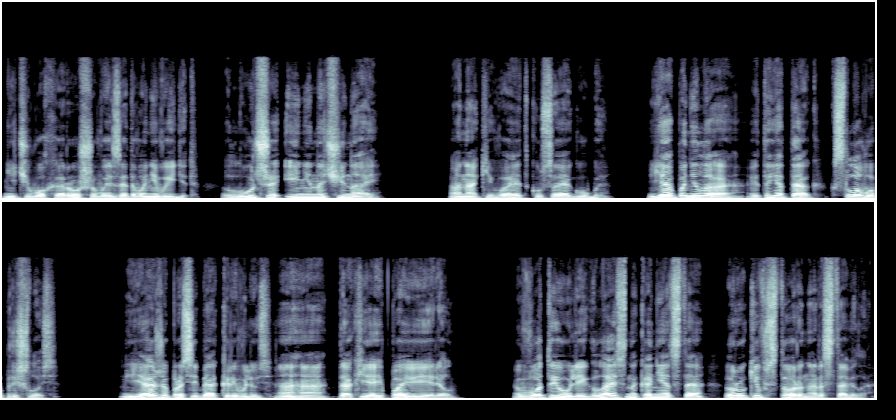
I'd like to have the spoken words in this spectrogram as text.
ничего хорошего из этого не выйдет. Лучше и не начинай». Она кивает, кусая губы. «Я поняла, это я так, к слову пришлось». Я же про себя кривлюсь. Ага, так я и поверил. Вот и улеглась, наконец-то, руки в стороны расставила.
